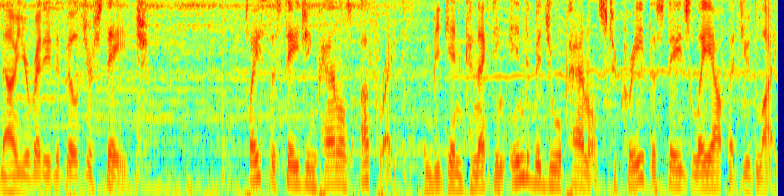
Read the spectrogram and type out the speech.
Now you're ready to build your stage. Place the staging panels upright and begin connecting individual panels to create the stage layout that you'd like.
